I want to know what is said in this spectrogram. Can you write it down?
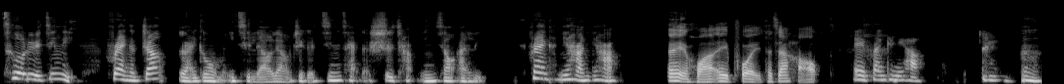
策略经理 Frank 张，来跟我们一起聊聊这个精彩的市场营销案例。Frank，你好，你好。哎，华，哎，Poy，大家好。哎，Frank，你好。嗯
